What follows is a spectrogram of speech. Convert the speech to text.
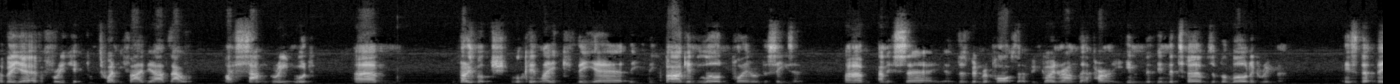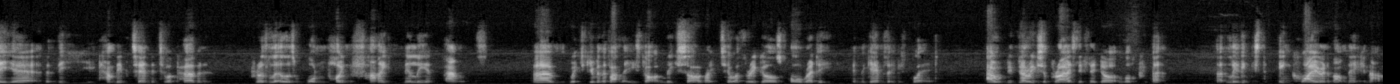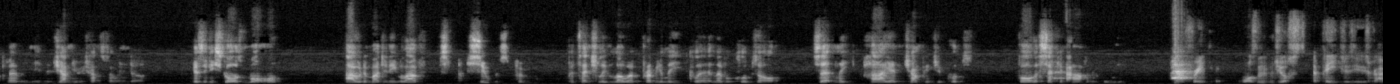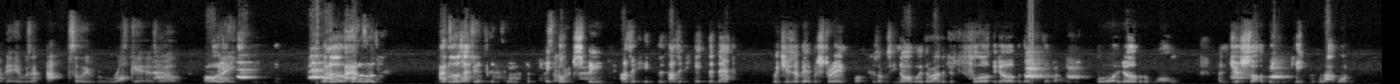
of a, uh, of a free kick from 25 yards out by Sam Greenwood. Um, very much looking like the, uh, the, the bargain loan player of the season. Um, and it's uh, there's been reports that have been going around that apparently in the, in the terms of the loan agreement is that the uh, that the can be turned into a permanent for as little as 1.5 million pounds. Um, which, given the fact that he's got at least sort of like two or three goals already in the games that he's played, I would be very surprised if they don't look at at least inquiring about making that a permanent in the January transfer window. Because if he scores more, I would imagine he will have suitors from potentially lower Premier League level clubs or certainly high end Championship clubs for the second half of the season. That free kick wasn't just a peach as you described it; it was an absolute rocket as well. Oh yeah, one of, the, one of those one of those efforts that seems to pick up speed as it hit the, as it hit the net, which is a bit of a strange one because obviously normally they're either just floated over the floated over the wall and just sort of beat the keeper. But that one,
